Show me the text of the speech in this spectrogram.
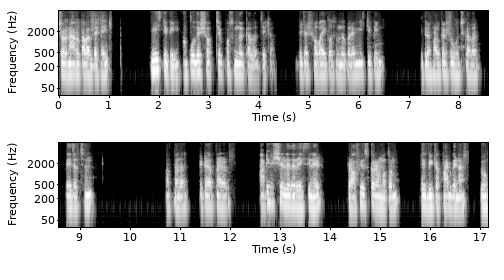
চলেন আরও কালার দেখাই। মিষ্টি পিঙ্ক আপুদের সবচেয়ে পছন্দের কালার যেটা যেটা সবাই পছন্দ করে মিষ্টি পিঙ্ক ভিতরে হালকা সবুজ কালার পেয়ে যাচ্ছেন। আপনারা, এটা আপনার আর্টিফিশিয়াল লেদার রেক্সিনের রাফ ইউজ করার মতন। ফেব্রিকটা ফাটবে না, এবং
